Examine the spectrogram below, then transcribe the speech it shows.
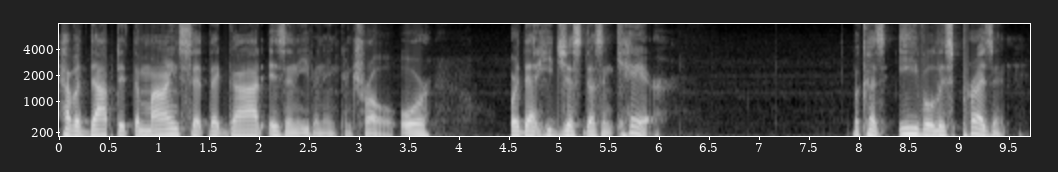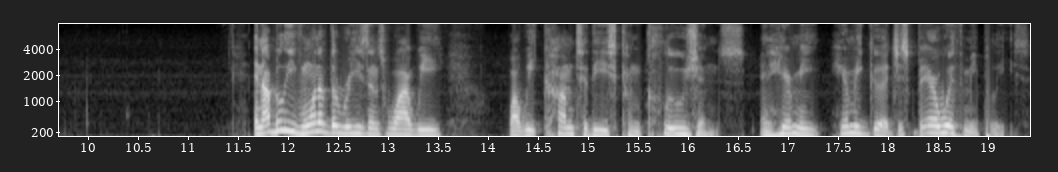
have adopted the mindset that God isn't even in control or or that he just doesn't care because evil is present. And I believe one of the reasons why we why we come to these conclusions and hear me hear me good, just bear with me please.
